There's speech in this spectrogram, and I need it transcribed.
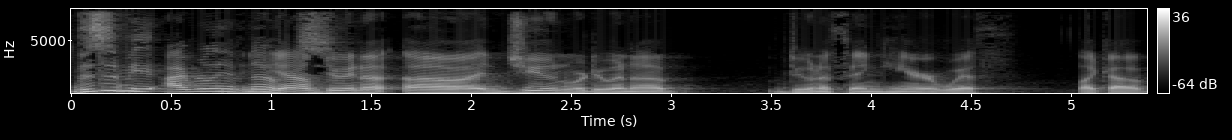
This is me. I really have notes. Yeah, I'm doing a uh, in June. We're doing a doing a thing here with like a, a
